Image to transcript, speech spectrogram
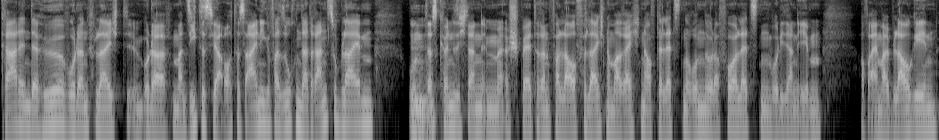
gerade in der Höhe, wo dann vielleicht, äh, oder man sieht es ja auch, dass einige versuchen, da dran zu bleiben. Und Mhm. das können sich dann im späteren Verlauf vielleicht nochmal rächen auf der letzten Runde oder vorletzten, wo die dann eben auf einmal blau gehen,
